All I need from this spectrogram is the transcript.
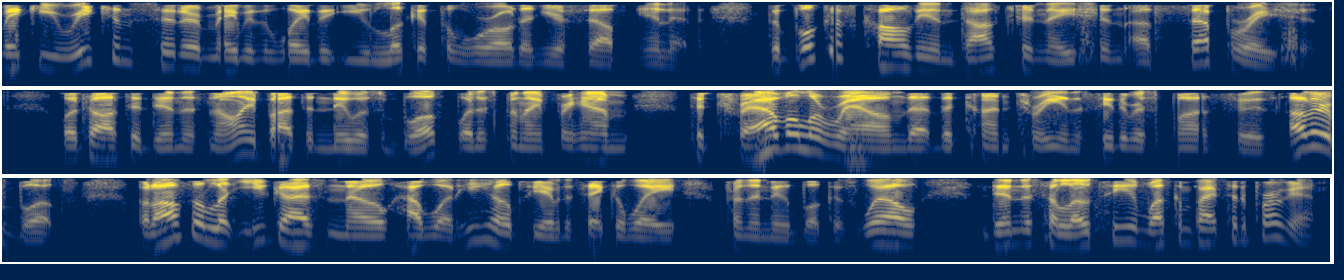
make you reconsider maybe the way that you look at the world and yourself in it. The book is called called The Indoctrination of Separation. We'll talk to Dennis not only about the newest book, what it's been like for him to travel around the, the country and to see the response to his other books, but also let you guys know how what he hopes you're able to take away from the new book as well. Dennis, hello to you and welcome back to the program.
